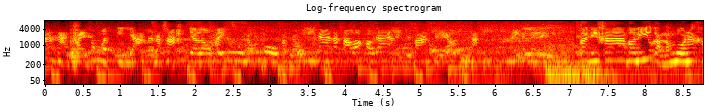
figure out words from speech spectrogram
อาหารไปทั้งหมด4อย่างแล้วนะคะ เดี๋ยวเราไปดูน้องโบกับน้องลีน่านะคะ ว่าเขาได้อะไรไปบ้างแล้วค่ะ ไปกันเลย สวัสดีค่ะ ตอนนี้อยู่กับน้องโบนะค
